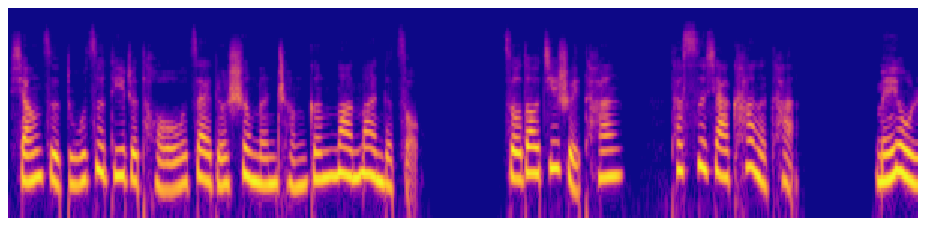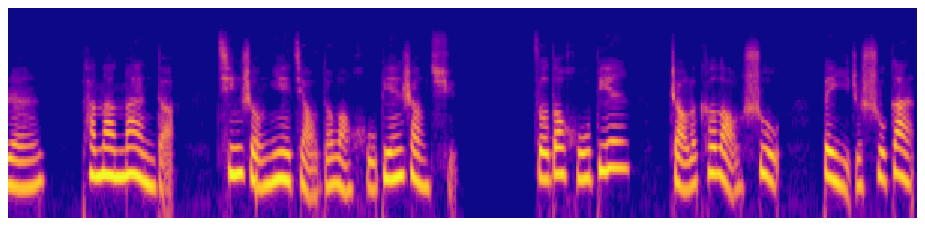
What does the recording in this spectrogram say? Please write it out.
祥子独自低着头在德胜门城根慢慢的走，走到积水滩，他四下看了看，没有人。他慢慢的、轻手蹑脚的往湖边上去，走到湖边，找了棵老树，背倚着树干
